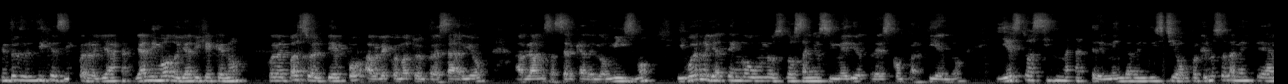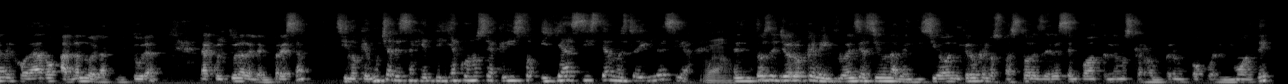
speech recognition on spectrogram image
Entonces dije, sí, pero ya, ya ni modo, ya dije que no. Con el paso del tiempo hablé con otro empresario, hablamos acerca de lo mismo y bueno, ya tengo unos dos años y medio, tres compartiendo y esto ha sido una tremenda bendición porque no solamente ha mejorado, hablando de la cultura, la cultura de la empresa, sino que mucha de esa gente ya conoce a Cristo y ya asiste a nuestra iglesia. Entonces yo creo que la influencia ha sido una bendición y creo que los pastores de vez en cuando tenemos que romper un poco el molde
